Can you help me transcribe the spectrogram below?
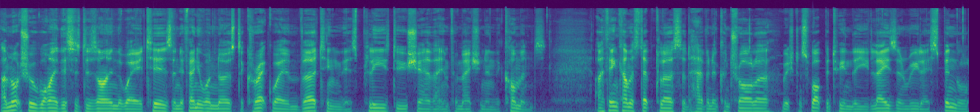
I'm not sure why this is designed the way it is and if anyone knows the correct way of inverting this please do share that information in the comments. I think I'm a step closer to having a controller which can swap between the laser and relay spindle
